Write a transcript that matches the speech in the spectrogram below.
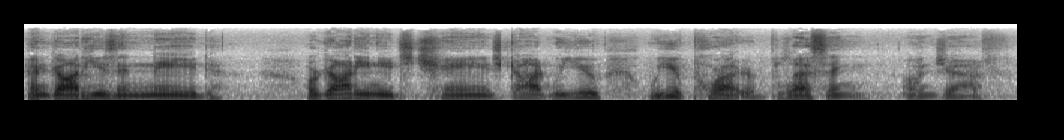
And God, he's in need. Or God, he needs change. God, will you, will you pour out your blessing on Jeff?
